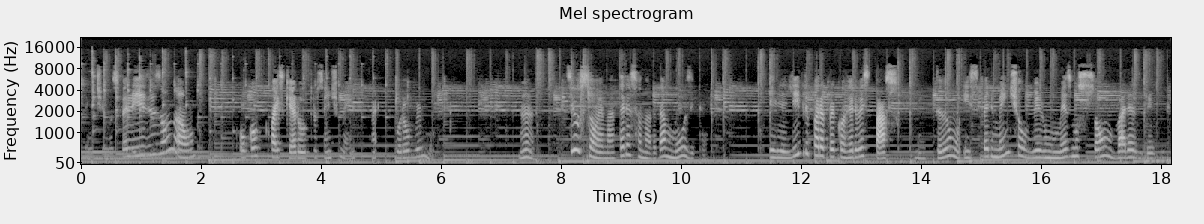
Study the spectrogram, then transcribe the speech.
Sentimos felizes ou não, ou quaisquer outros sentimentos né, por ouvir música. Hum, se o som é matéria sonora da música, ele é livre para percorrer o espaço. Então, experimente ouvir um mesmo som várias vezes,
